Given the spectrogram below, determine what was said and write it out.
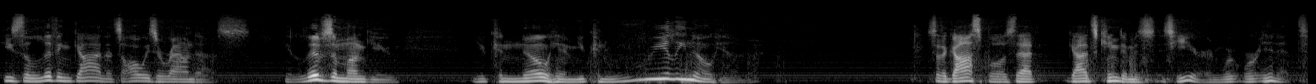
He's the living God that's always around us. He lives among you. You can know Him. You can really know Him. So the gospel is that God's kingdom is, is here and we're, we're in it.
